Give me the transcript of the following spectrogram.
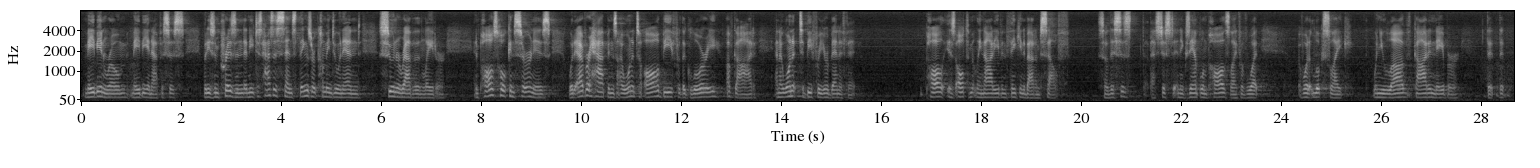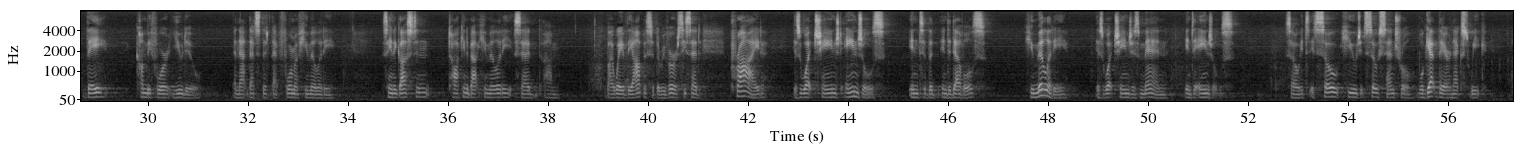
maybe in Rome, maybe in Ephesus, but he's imprisoned and he just has a sense things are coming to an end sooner rather than later. And Paul's whole concern is whatever happens, I want it to all be for the glory of God and I want it to be for your benefit. Paul is ultimately not even thinking about himself. So this is that's just an example in Paul's life of what, of what it looks like when you love God and neighbor, that, that they come before you do. And that, that's the, that form of humility. St. Augustine, talking about humility, said, um, by way of the opposite, the reverse, he said, Pride is what changed angels into, the, into devils. Humility is what changes men into angels. So it's, it's so huge, it's so central. We'll get there next week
